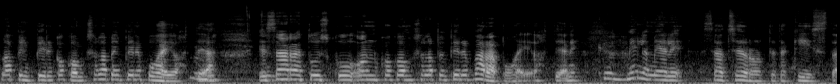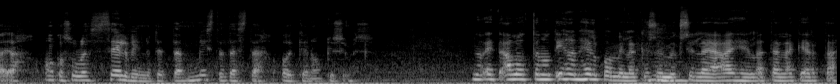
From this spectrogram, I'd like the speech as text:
Lapinpiirin, kokoomuksen Lapinpiirin puheenjohtaja. Mm, ja Sara Tuisku on kokoomuksen Lapinpiirin varapuheenjohtaja. Niin kyllä. millä mieli sä oot seurannut tätä kiistaa ja onko sulle selvinnyt, että mistä tästä oikein on kysymys? No et aloittanut ihan helpommilla kysymyksillä mm. ja aiheilla tällä kertaa.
